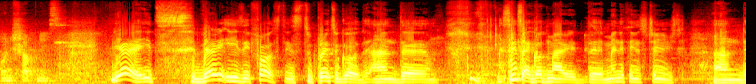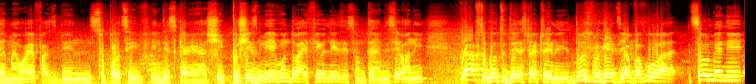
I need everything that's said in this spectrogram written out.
on sharpness? Yeah, it's very easy. First is to pray to God, and um since I got married, uh, many things changed, and uh, my wife has been supportive in this career. She pushes me, even though I feel lazy sometimes. You say, "Honey, you have to go to do extra training. Don't forget your babuwa. So many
